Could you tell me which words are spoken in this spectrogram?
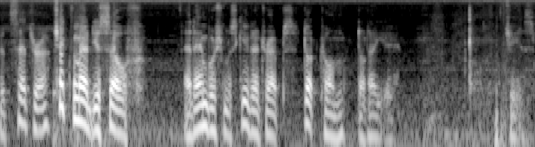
etc., check them out yourself at ambushmosquitotraps.com.au. Cheers.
